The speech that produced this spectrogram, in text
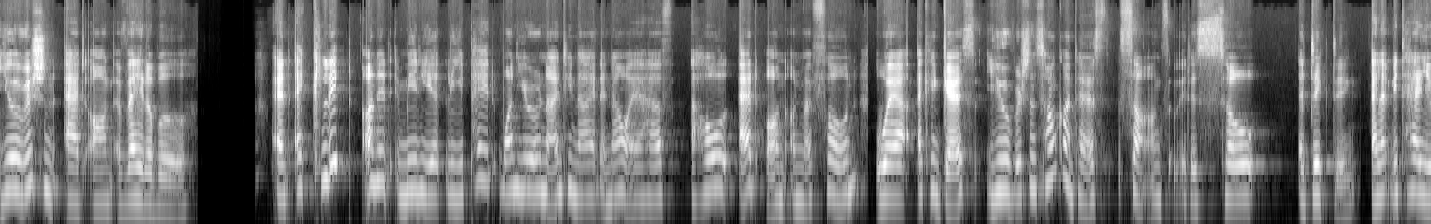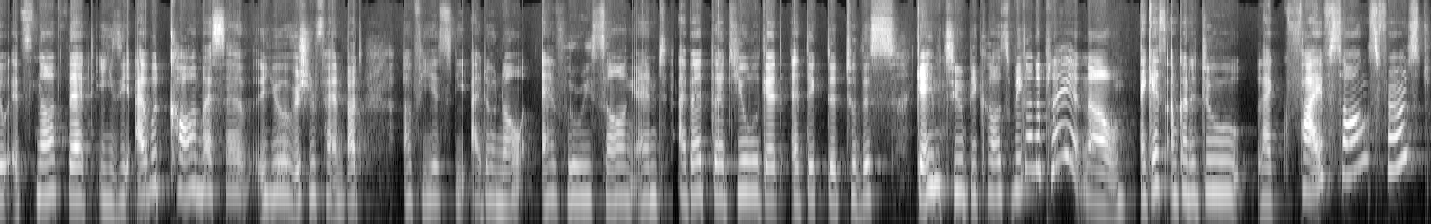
Eurovision add-on available. And I clicked on it immediately, paid €1.99 and now I have a whole add-on on my phone where I can guess Eurovision Song Contest songs. It is so addicting. And let me tell you, it's not that easy. I would call myself a Eurovision fan, but obviously I don't know every song and I bet that you will get addicted to this game too because we're gonna play it now. I guess I'm gonna do like five songs first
